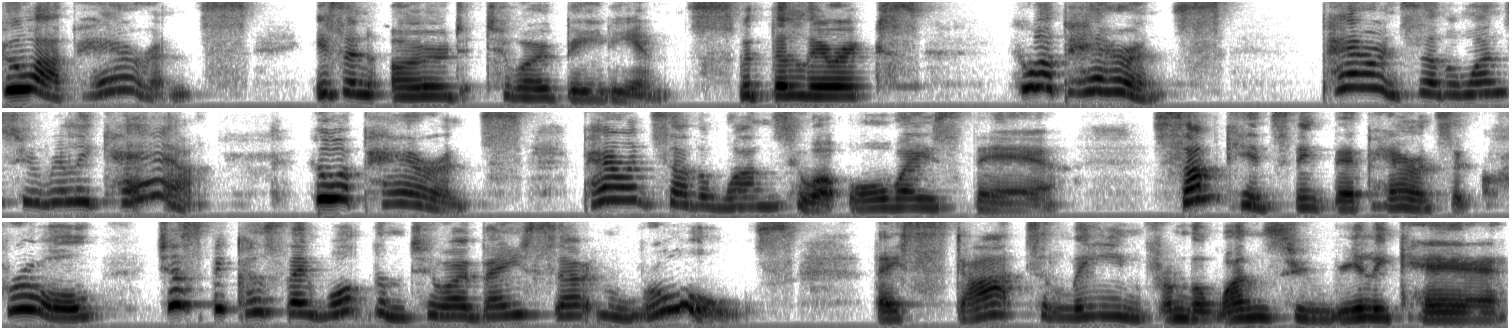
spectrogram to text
Who Are Parents, is an ode to obedience with the lyrics Who are parents? Parents are the ones who really care. Who are parents? Parents are the ones who are always there. Some kids think their parents are cruel just because they want them to obey certain rules. They start to lean from the ones who really care,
